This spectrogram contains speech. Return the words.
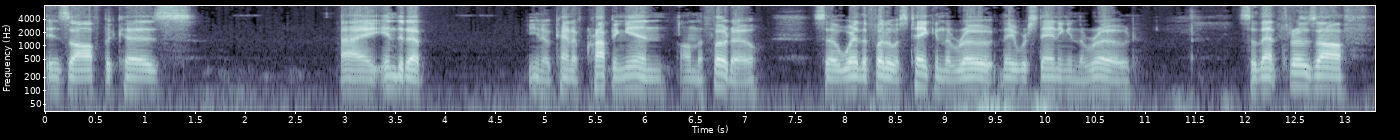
is off because I ended up, you know, kind of cropping in on the photo so where the photo was taken, the road they were standing in the road. So that throws off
